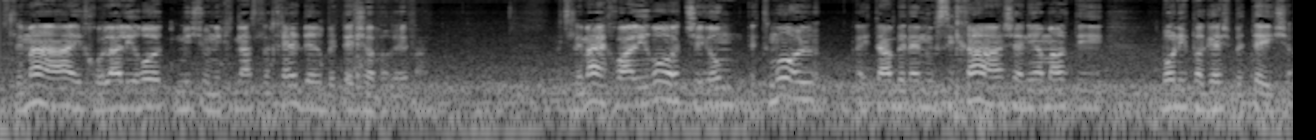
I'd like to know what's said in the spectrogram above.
מצלמה יכולה לראות מישהו נכנס לחדר בתשע ורבע. מצלמה יכולה לראות שיום אתמול הייתה בינינו שיחה שאני אמרתי בוא ניפגש בתשע.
